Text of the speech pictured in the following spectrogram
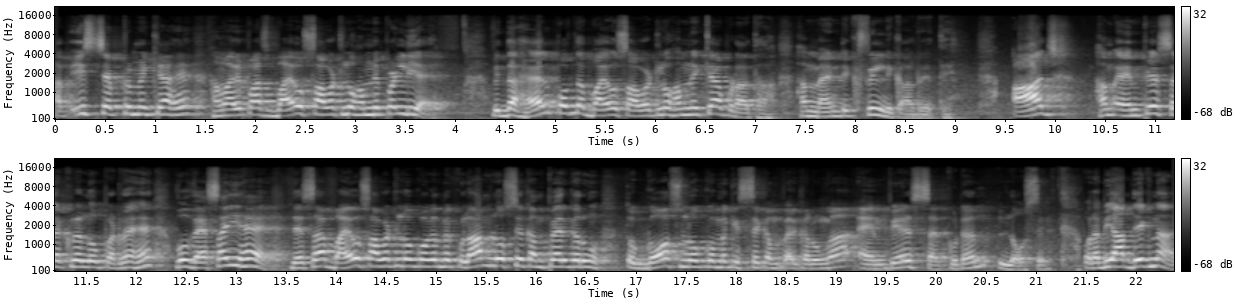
अब इस चैप्टर में क्या है? हमारे पास बायो सावट लो हमने पढ़ लिया है। With the help of the Biot Savart law हमने क्या पढ़ा था? हम मैग्नेटिक फ़ील्ड निकाल रहे थे। आज हम एम्पियर सर्कुलर लो पढ़ रहे हैं, वो वैसा ही है। जैसा बायोसावट लो को अगर मैं गुलाम लो से कंपेयर करूँ तो गॉस लो को मैं किससे कंपेयर करूँगा? एम्पियर सर्कुलर लो से। और अभी आप देखना,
